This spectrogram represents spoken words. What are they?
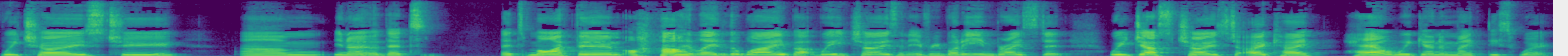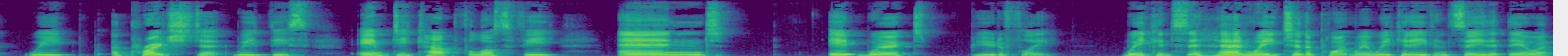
we chose to, um, you know, that's it's my firm. I led the way, but we chose, and everybody embraced it. We just chose to okay, how are we going to make this work? We approached it with this empty cup philosophy, and it worked beautifully. We could, and we to the point where we could even see that there were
